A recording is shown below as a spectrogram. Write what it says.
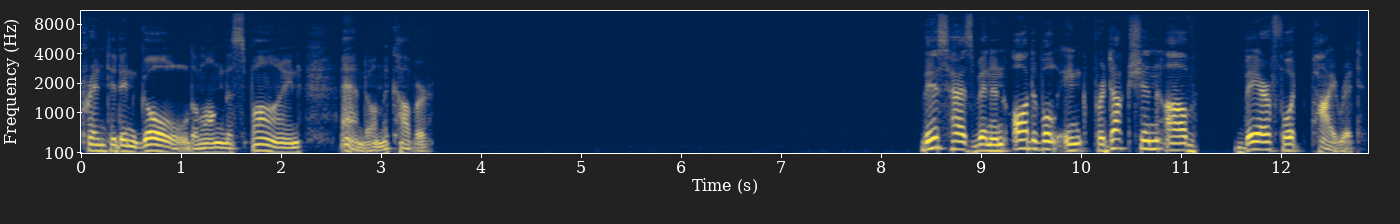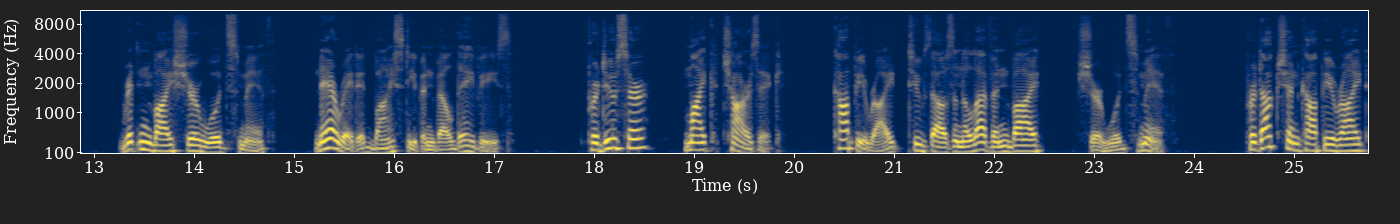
printed in gold along the spine and on the cover. This has been an Audible Inc. production of Barefoot Pirate, written by Sherwood Smith Narrated by Stephen Bel Davies. Producer Mike Charzuk. Copyright 2011 by Sherwood Smith. Production copyright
